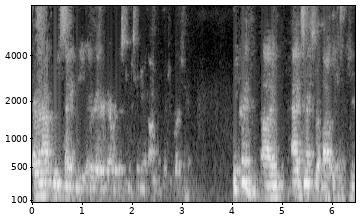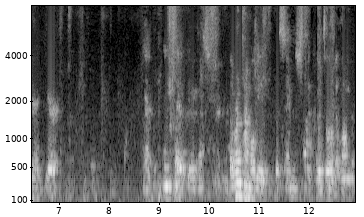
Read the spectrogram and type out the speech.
And we're not resetting the iterator here, we're just continuing on with the traversing. We could uh, add some extra logic in here and here. Instead of doing this. The runtime will be the same, just the code's a little bit longer.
